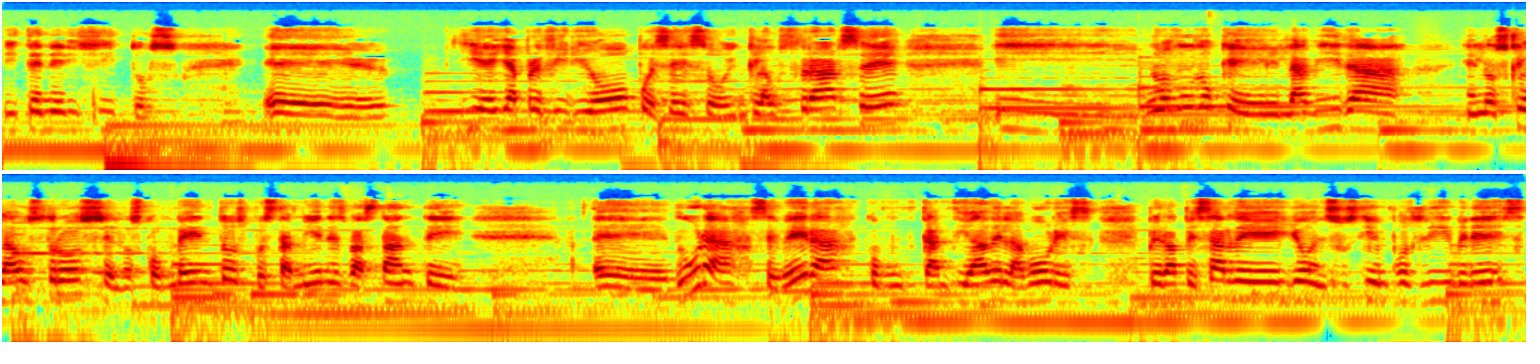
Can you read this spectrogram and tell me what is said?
y tener hijitos. y ella prefirió pues eso, enclaustrarse y no dudo que la vida en los claustros, en los conventos, pues también es bastante eh, dura, severa, con cantidad de labores, pero a pesar de ello, en sus tiempos libres,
